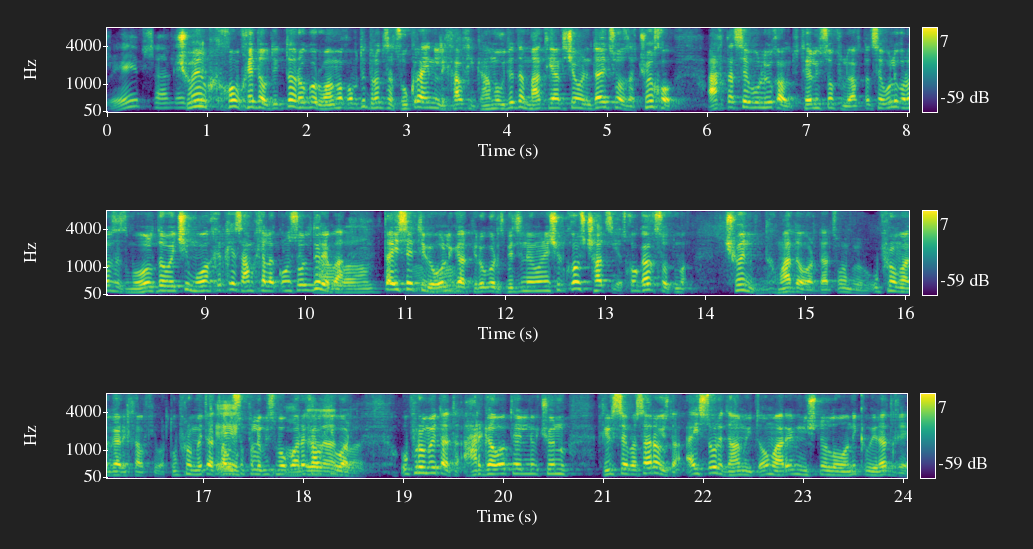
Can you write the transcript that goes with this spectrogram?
რებს აგეთ ჩვენ ხო ხედავდით და როგორ ვამაყობდით როდესაც უკრაინელი ხალხი გამოვიდა და მათი არჩევანი დაიცვალა და ჩვენ ხო აღტაცებული ვიყავით თელი სოფლიო აღტაცებული როდესაც მოლდოვეთში მოახერხეს ამხელა კონსოლიდირება და ისეთივე ოლიგარქი როგორც ბიზნესმენები ყავს ჩაწიეს ხო გახსოვთ ჩვენ ღმადა ვარ დარწმუნებული უფრო მაგარი ხალხი ვართ უფრო მეტად თავისუფლების მოყარე ხალხი ვართ უფრო მეტად არ გავათელინებ ჩვენ ღირსებას არავის და აი სწორედ ამიტომ არის მნიშვნელოვანი კვირა დღე.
